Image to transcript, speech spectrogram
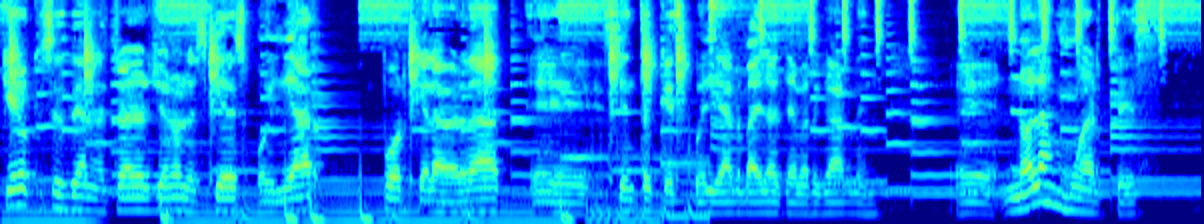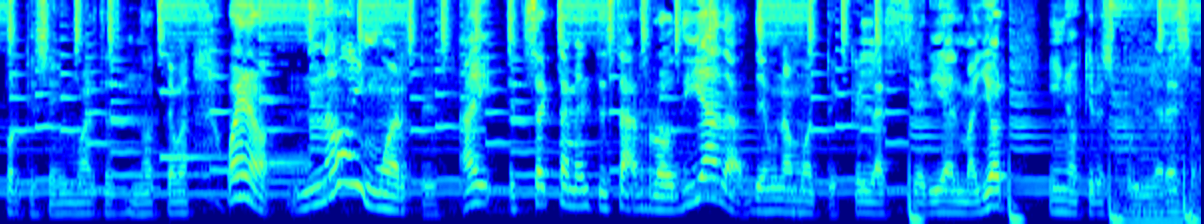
Quiero que ustedes vean el trailer, yo no les quiero spoilear, porque la verdad eh, siento que spoilear Violet Evergarden eh, no las muertes, porque si hay muertes no te van. Bueno, no hay muertes. Hay exactamente está rodeada de una muerte que la sería el mayor y no quiero spoilear eso.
